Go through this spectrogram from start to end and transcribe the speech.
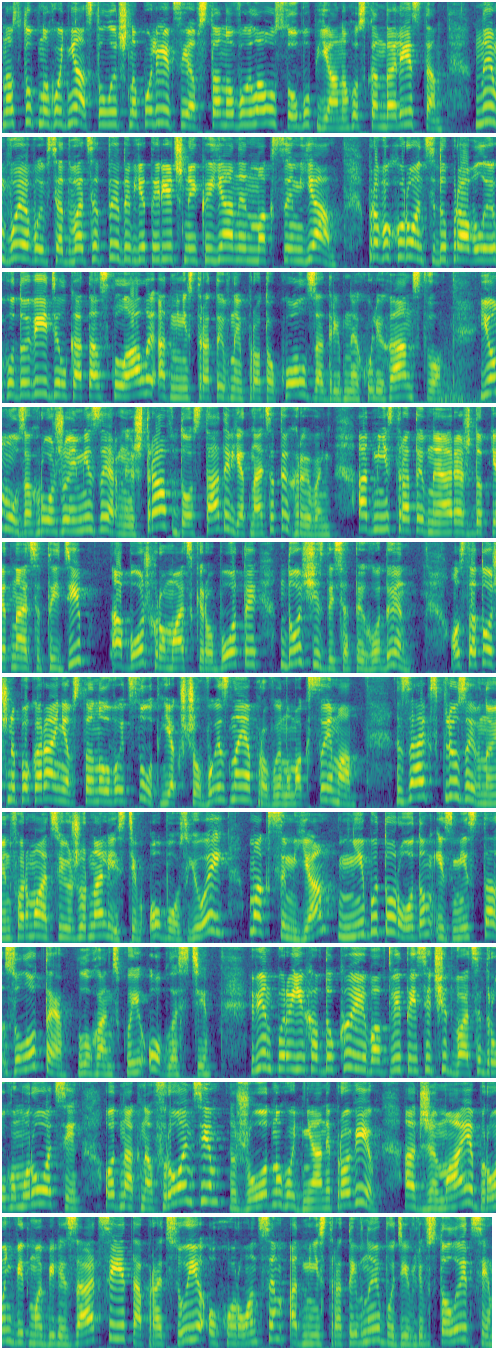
Наступного дня столична поліція встановила особу п'яного скандаліста. Ним виявився 29-річний киянин Максим Я. Правоохоронці доправили його до відділка та склали адміністративний протокол за дрібне хуліганство. Йому загрожує мізерний штраф до 119 гривень, адміністративний арешт до 15 діб або ж громадські роботи до 60 годин. Остаточне покарання встановить суд, якщо визнає провину Максима. За ексклюзивною інформацією журналістів обоз.ua, Максим Я нібито родом із міста Золоте Луганської області. Він переїхав до Києва в 2022 році. Однак на фронті жодного дня не провів, адже має бронь від мобілізації та працює охоронцем адміністративної будівлі в столиці.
